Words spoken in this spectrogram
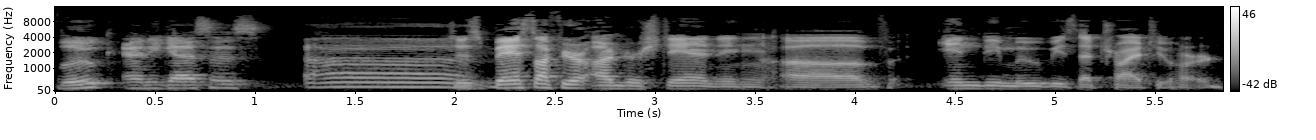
Luke, any guesses? Uh, just based off your understanding of indie movies that try too hard.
